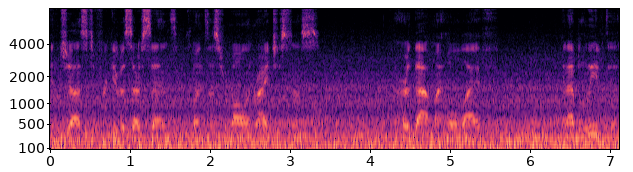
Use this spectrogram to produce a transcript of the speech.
and just to forgive us our sins and cleanse us from all unrighteousness. I heard that my whole life, and I believed it.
